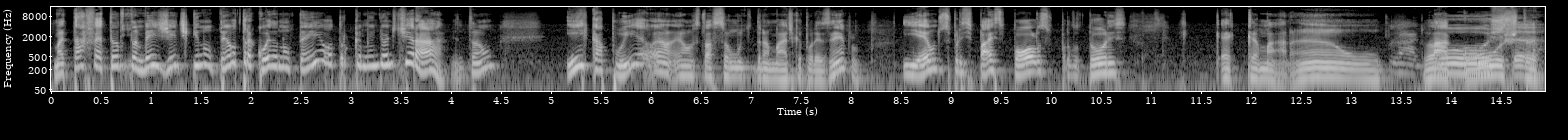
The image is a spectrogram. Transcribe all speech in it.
Mas está afetando também gente que não tem outra coisa, não tem outro caminho de onde tirar. Então, em Capuí é, é uma situação muito dramática, por exemplo, e é um dos principais polos produtores é camarão, lagosta,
